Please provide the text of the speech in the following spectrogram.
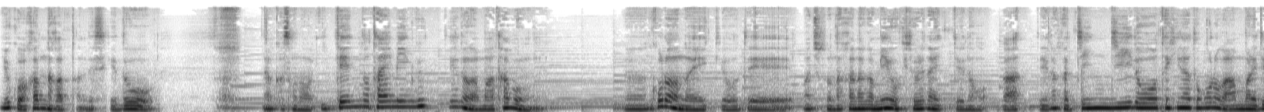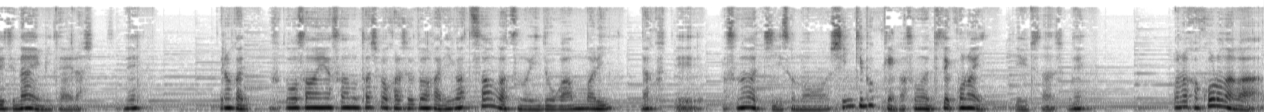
よくわかんなかったんですけど、なんかその移転のタイミングっていうのがまあ多分、うん、コロナの影響で、まあちょっとなかなか身動き取れないっていうのがあって、なんか人事異動的なところがあんまり出てないみたいらしいですね。で、なんか不動産屋さんの立場からすると、なんか2月3月の移動があんまりなくて、すなわちその新規物件がそんなに出てこないって言ってたんですよね。まあ、なんかコロナが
